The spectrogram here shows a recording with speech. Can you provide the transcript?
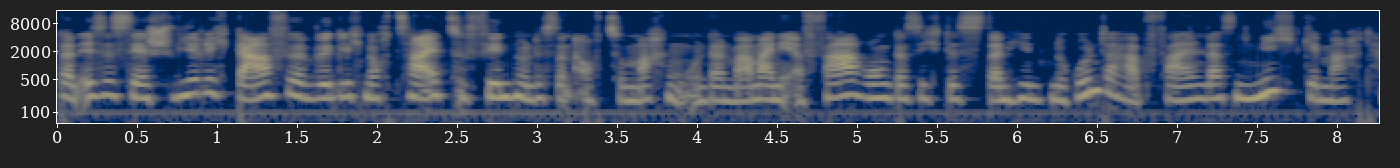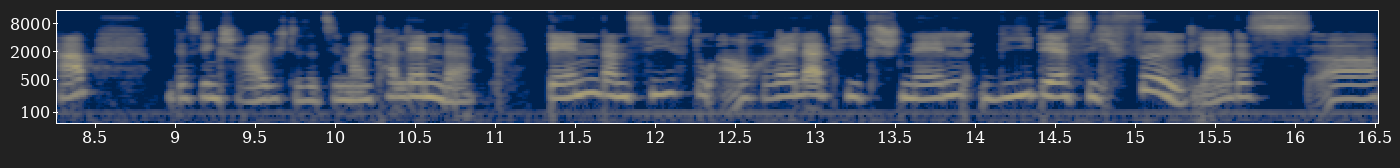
dann ist es sehr schwierig, dafür wirklich noch Zeit zu finden und es dann auch zu machen. Und dann war meine Erfahrung, dass ich das dann hinten runter habe fallen lassen, nicht gemacht habe. Und deswegen schreibe ich das jetzt in meinen Kalender. Denn dann siehst du auch relativ schnell, wie der sich füllt. Ja, das. Äh,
